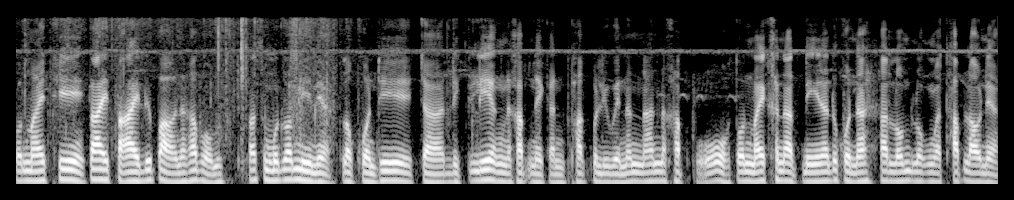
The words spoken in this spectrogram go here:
ต้นไม้ที่ใกล้ตายหรือเปล่านะครับ ผมถ้าสมมุติว่ามีเนี่ยเราควรที่จะหลีกเลี่ยงนะครับในการพักบริเวณนั้นๆนะครับโอ้ต้นไม้ขนาดนี้นะทุกคนนะถ้าล้มลงมาทับเราเนี่ย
